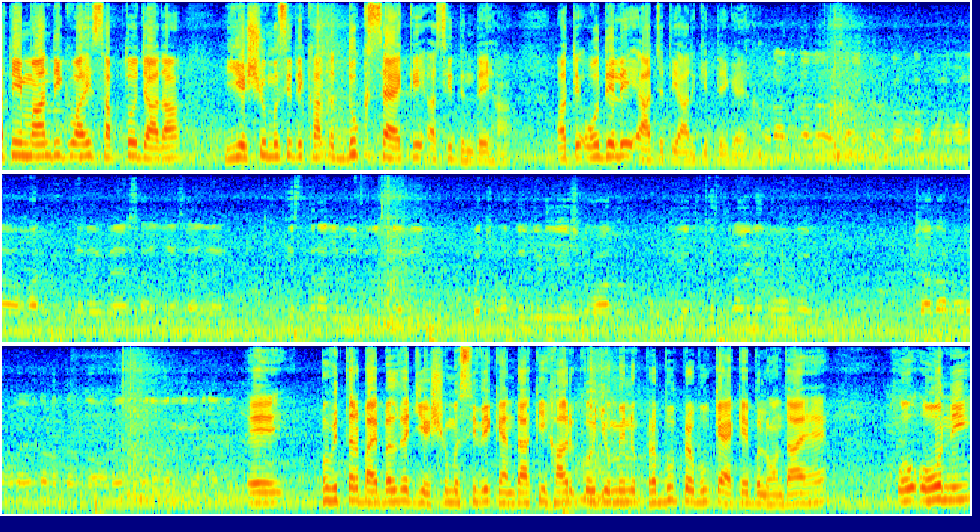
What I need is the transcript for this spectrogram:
ਅਤੇ ਈਮਾਨ ਦੀ ਗਵਾਹੀ ਸਭ ਤੋਂ ਜ਼ਿਆਦਾ ਯਿਸੂ ਮਸੀਹ ਦੀ ਖਾਤਰ ਦੁੱਖ ਸਹਿ ਕੇ ਅਸੀਂ ਦਿੰਦੇ ਹਾਂ। ਅਤੇ ਉਹਦੇ ਲਈ ਅੱਜ ਤਿਆਰ ਕੀਤੇ ਗਏ ਹਨ। ਪਰ ਅੱਜ ਕੱਲ੍ਹ ਇਸਾਈ ਧਰਮ ਦਾ ਬੜਾ ਬੋਲਬਾਲਾ ਹਰ ਕੋਈ ਕਹਿੰਦਾ ਵੀ ਮੈਂ ਇਸਾਈ ਹਾਂ ਇਸਾਈ ਹਾਂ ਕਿਸ ਤਰ੍ਹਾਂ ਜਿਵੇਂ ਤੁਸੀਂ ਦੱਸਿਆ ਵੀ ਬਚਪਨ ਤੋਂ ਜਿਹੜੀ ਇਹ ਸ਼ੁਰੂਆਤ ਹੁੰਦੀ ਹੈ ਤੇ ਕਿਸ ਤਰ੍ਹਾਂ ਜਿਹੜੇ ਲੋਕ ਜ਼ਿਆਦਾ ਬੋਲਬਾਲਾ ਜਿਹੜਾ ਤੁਹਾਡਾ ਧਰਮ ਦਾ ਹੋਵੇ ਉਹਦੇ ਵਰਗੀ ਜਣ ਜਾਂਦੇ ਇਹ ਪਵਿੱਤਰ ਬਾਈਬਲ ਵਿੱਚ ਯਿਸੂ ਮਸੀਹ ਵੀ ਕਹਿੰਦਾ ਕਿ ਹਰ ਕੋਈ ਜੋ ਮੈਨੂੰ ਪ੍ਰਭੂ ਪ੍ਰਭੂ ਕਹਿ ਕੇ ਬੁਲਾਉਂਦਾ ਹੈ ਉਹ ਉਹ ਨਹੀਂ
